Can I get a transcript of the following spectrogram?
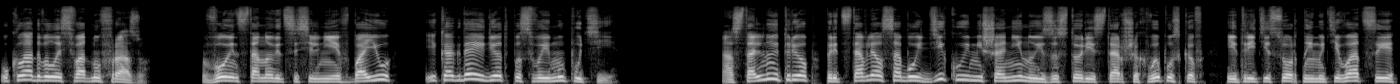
укладывалась в одну фразу. Воин становится сильнее в бою и когда идет по своему пути. Остальной треп представлял собой дикую мешанину из истории старших выпусков и третисортной мотивации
